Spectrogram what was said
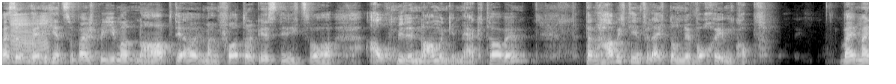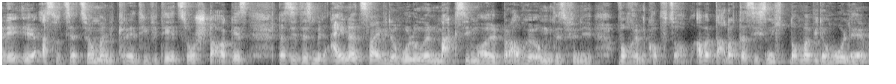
Weißt mhm. du, wenn ich jetzt zum Beispiel jemanden habe, der in meinem Vortrag ist, den ich zwar auch mit den Namen gemerkt habe, dann habe ich den vielleicht noch eine Woche im Kopf. Weil meine äh, Assoziation, meine Kreativität so stark ist, dass ich das mit einer, zwei Wiederholungen maximal brauche, um das für eine Woche im Kopf zu haben. Aber dadurch, dass ich es nicht nochmal wiederhole,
